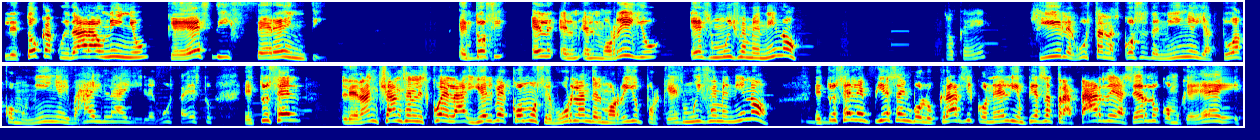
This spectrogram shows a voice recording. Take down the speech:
le toca cuidar a un niño que es diferente. Entonces, él, el, el morrillo es muy femenino. Ok. Sí, le gustan las cosas de niña y actúa como niña y baila y le gusta esto. Entonces él le dan chance en la escuela y él ve cómo se burlan del morrillo porque es muy femenino. Entonces él empieza a involucrarse con él y empieza a tratar de hacerlo como que, hey,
